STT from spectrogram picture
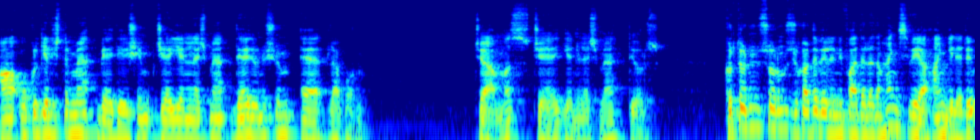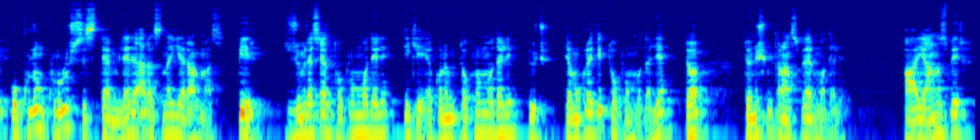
A. Okul geliştirme, B. Değişim, C. Yenileşme, D. Dönüşüm, E. Reform. Cevabımız C. Yenileşme diyoruz. 44. sorumuz yukarıda verilen ifadelerden hangisi veya hangileri okulun kuruluş sistemleri arasında yer almaz? 1. Zümresel toplum modeli 2. Ekonomik toplum modeli 3. Demokratik toplum modeli 4. Dönüşüm transfer modeli A yalnız 1,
